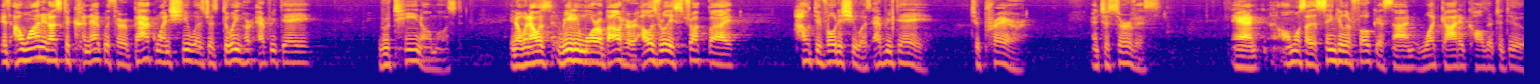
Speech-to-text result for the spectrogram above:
is I wanted us to connect with her back when she was just doing her everyday routine almost. You know, when I was reading more about her, I was really struck by how devoted she was every day to prayer and to service, and almost a singular focus on what God had called her to do.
